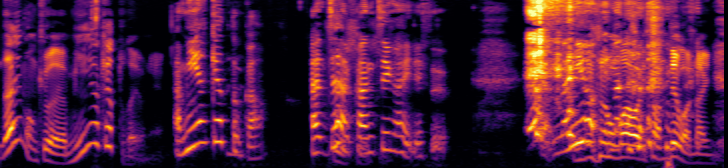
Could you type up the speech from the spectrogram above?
大門兄弟はミーアキャットだよね。あ、ミーアキャットか。あ、じゃあ勘そうそう違いです。え何を、犬のおなまわりさんではないんだよ。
